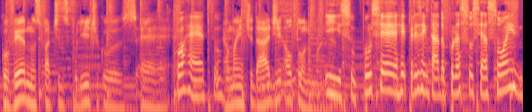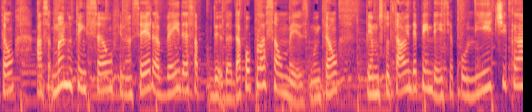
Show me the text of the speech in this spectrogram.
governos, partidos políticos. É, Correto. É uma entidade autônoma. Né? Isso, por ser representada por associações, então a manutenção financeira vem dessa, da, da população mesmo. Então temos total independência política,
